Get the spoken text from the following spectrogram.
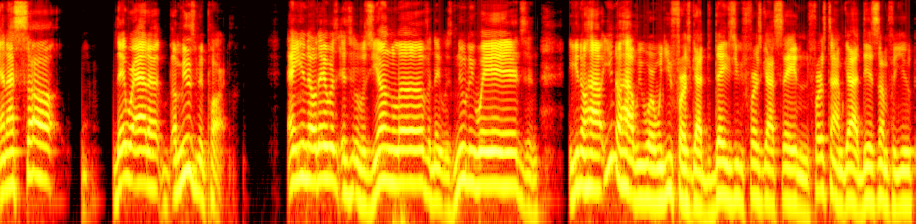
And I saw they were at a amusement park and you know there was it was young love and they was newlyweds and you know how you know how we were when you first got the days you first got saved and the first time God did something for you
